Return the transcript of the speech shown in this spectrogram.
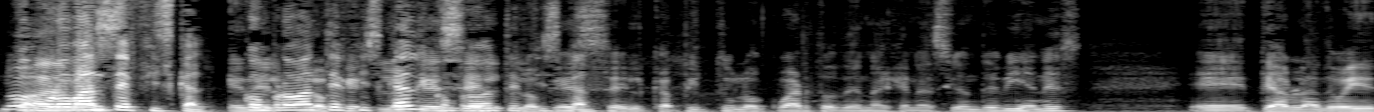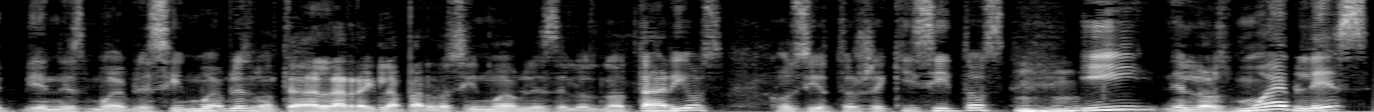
No, comprobante además, fiscal. el- comprobante que- fiscal y comprobante el, lo fiscal. que es el capítulo cuarto de enajenación de bienes, eh, te habla de bienes muebles e inmuebles, bueno, te da la regla para los inmuebles de los notarios con ciertos requisitos y de los muebles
